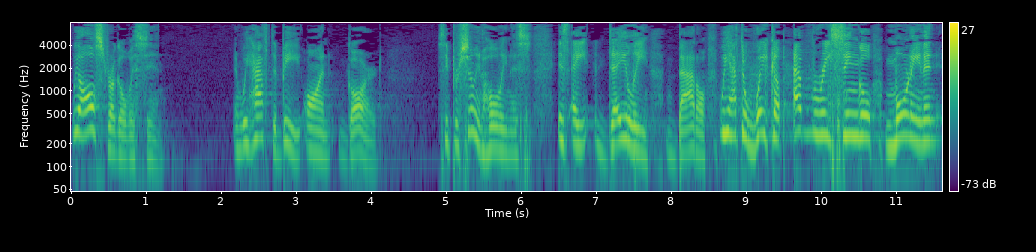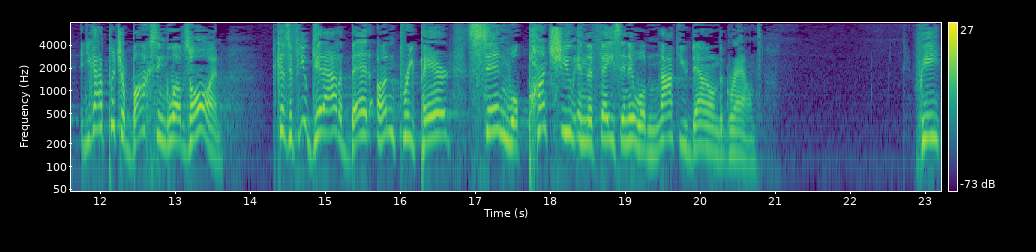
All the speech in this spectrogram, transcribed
We all struggle with sin, and we have to be on guard. See, pursuing holiness is a daily battle. We have to wake up every single morning and you got to put your boxing gloves on. Because if you get out of bed unprepared, sin will punch you in the face and it will knock you down on the ground. We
